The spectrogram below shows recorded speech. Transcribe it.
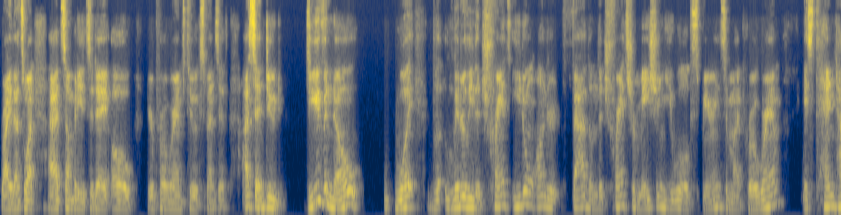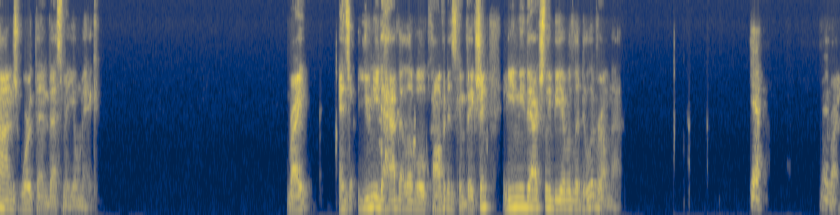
Right? That's why i had somebody today oh your program's too expensive. I said dude do you even know what literally the trans you don't under fathom the transformation you will experience in my program is 10 times worth the investment you'll make right? And so you need to have that level of confidence, conviction, and you need to actually be able to deliver on that. Yeah. Right.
